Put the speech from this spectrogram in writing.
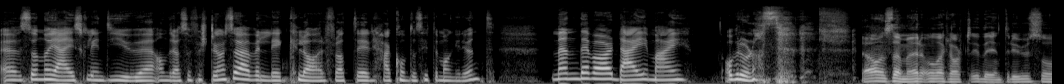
Eh, Så når jeg skulle intervjue Andreas for første gang, så var jeg veldig klar for at her kom til å sitte mange rundt. Men det var deg, meg og broren hans. Ja, det stemmer. Og det er klart, i det intervjuet, så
